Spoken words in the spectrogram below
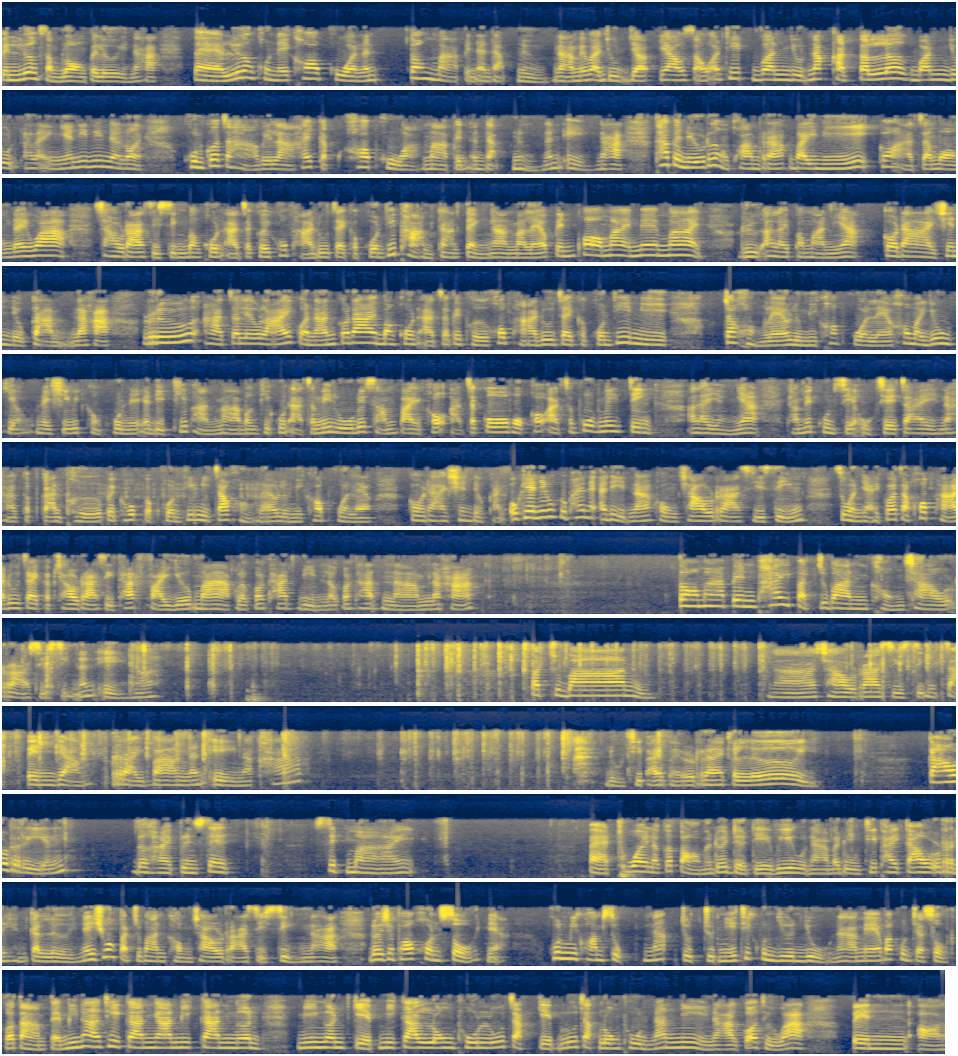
เป็นเรื่องสำรองไปเลยนะคะ แต่เรื่องคนในครอบครัวนั้น ต้องมาเป็นอันดับหนึ่งนะคะไม่ว่าหยุดยาวเสาร์อาทิตย์วันหยุดนักขัดตะเลิกวันหยุดอะไรอย่างเงี้ยนิดๆหน่อยๆคุณก็จะหาเวลาให้กับครอบครัวมาเป็นอันดับหนึ่งนั่นเองนะคะถ้าเป็นในเรื่องของความรักใบนี้ก็อาจจะมองได้ว่าชาวราศีสิงห์บางคนอาจจะเคยคบหาดูใจกับคนที่ผ่านการแต่งงานมาแล้วเป็นพ่อไม้แม่ไม้หรืออะไรประมาณเนี้ย ก็ได้เช่นเดียวกันนะคะ หรืออาจจะเลวร้ายกว่านั้นก็ได้บางคนอาจจะไปเผลอคบหาดูใจกับคนที่มี เจ้าของแล้วหรือมีครอบครัวแล้วเข้ามายุ่งเกี่ยวในชีวิตของคุณในอดีตที่ผ่านมา บางทีคุณอาจจะไม่รู้ด้วยซ้ำไป เขาอาจจะโกหกเขาอาจจะพูดไม่จริง อะไรอย่างเงี้ยทำให้คุณเสียอกเสียใจนะคะ กับการเผลอไปคบกับคนที่มีเจ้าของแล้ว หรือมีครอบครัวแล้ว ก็ได้เช่นเดียวกัน โอเค นี่ก็คือไพ่ในอดีตนะของชาวราศีสิงห์ส่วนใหญ่ก็จะคบหาดูใจกับชาวราศีธาตุไฟเยอะมาก แล้วก็ธาตุดินแล้วก็ธาตุน้ำนะคะ ต่อมาเป็นไพ่ปัจจุบันของชาวราศีสิงห์นั่นเองนะ ปัจจุบันนะชาวราศีสิงห์จะเป็นอย่างไรบ้างนั่นเองนะคะ ดูที่ไพ่ใบแรกกันเลย9เหรียญ The High Princess 10 ไม้ 8 ถ้วยแล้วก็ต่อมาด้วยเดอะเดวิลนะมาดูที่ไพ่เก้าเหรียญกันเลย ในช่วงปัจจุบันของชาวราศีสิงห์นะคะโดยเฉพาะคนโสดเนี่ยคุณมีความสุขณจุดจุดนี้ที่คุณยืนอยู่นะคะแม้ว่าคุณจะโสดก็ตาม แต่มีหน้าที่การงานมีการเงิน มีเงินเก็บมีการลงทุนรู้จักเก็บรู้จักลงทุนนั่นนี่นะคะก็ถือว่า เป็น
